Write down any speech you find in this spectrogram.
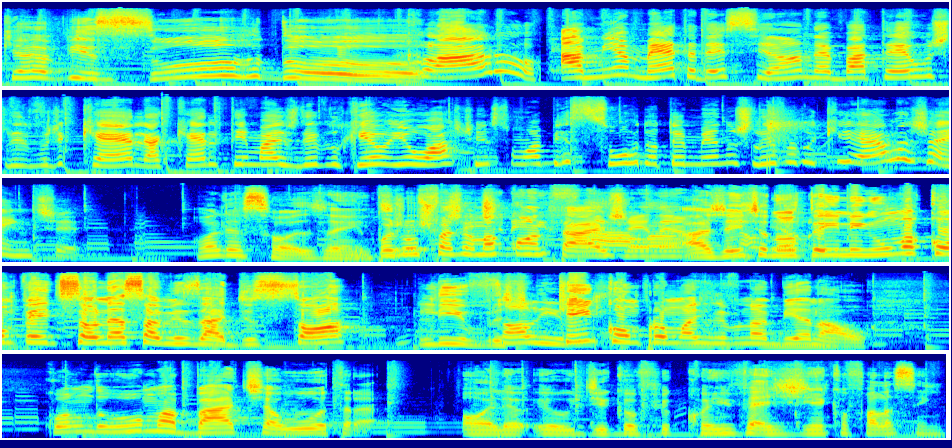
Que absurdo! Claro! A minha meta desse ano é bater os livros de Kelly. A Kelly tem mais livros do que eu e eu acho isso um absurdo. Eu tenho menos livro do que ela, gente. Olha só, gente. Depois vamos fazer uma contagem, fala. né? A gente não tem nenhuma competição nessa amizade, só livros. Só livros. Quem comprou mais livro na Bienal? Quando uma bate a outra, olha, eu digo que eu fico com invejinha que eu falo assim,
